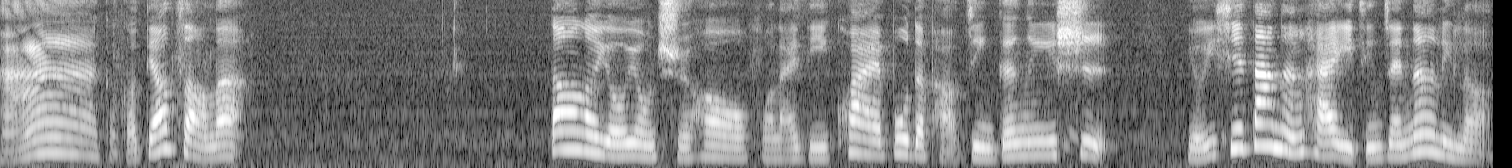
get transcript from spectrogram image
啊，狗狗叼走了。到了游泳池后，弗莱迪快步的跑进更衣室，有一些大男孩已经在那里了，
